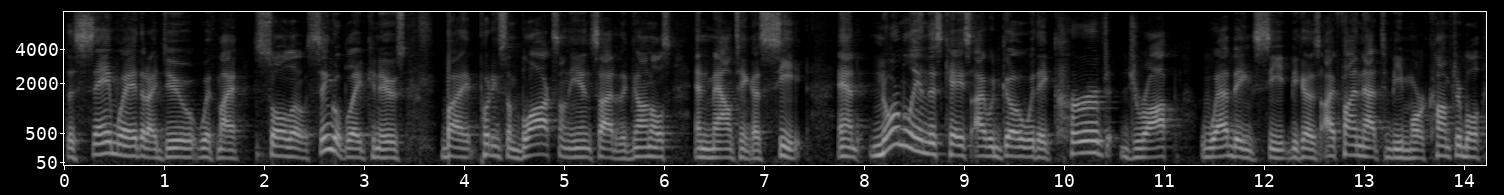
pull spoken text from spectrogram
the same way that I do with my solo single blade canoes by putting some blocks on the inside of the gunnels and mounting a seat. And normally in this case, I would go with a curved drop webbing seat because I find that to be more comfortable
